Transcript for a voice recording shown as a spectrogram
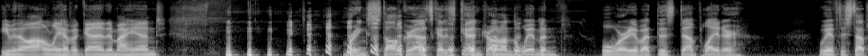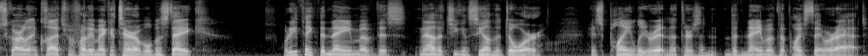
even though I only have a gun in my hand." Brings Stalker out. It's got his gun drawn on the women. We'll worry about this dump later. We have to stop Scarlett and Clutch before they make a terrible mistake. What do you think the name of this? Now that you can see on the door, it's plainly written that there's a, the name of the place they were at.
